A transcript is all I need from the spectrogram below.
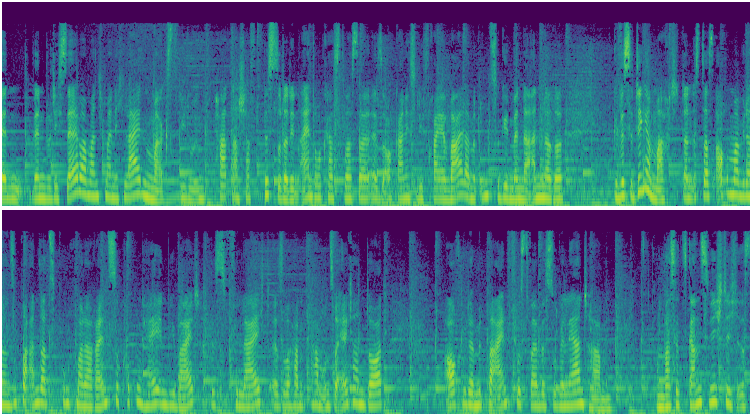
wenn, wenn du dich selber manchmal nicht leiden magst, wie du in Partnerschaft bist oder den Eindruck hast, du hast da also auch gar nicht so die freie Wahl, damit umzugehen, wenn der andere gewisse Dinge macht, dann ist das auch immer wieder ein super Ansatzpunkt, mal da reinzugucken, hey, inwieweit ist vielleicht, also haben, haben unsere Eltern dort auch wieder mit beeinflusst, weil wir es so gelernt haben. Und was jetzt ganz wichtig ist,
